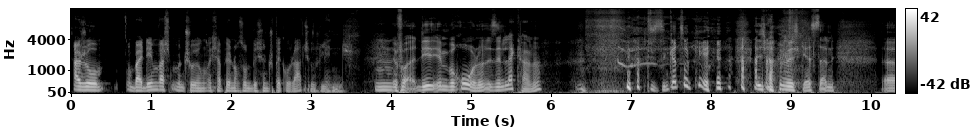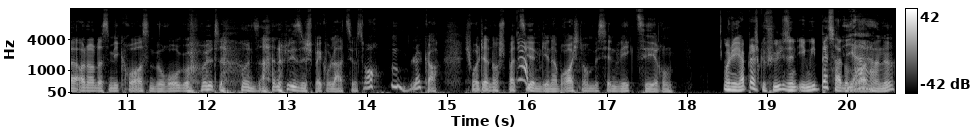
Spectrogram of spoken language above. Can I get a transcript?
Also bei dem was, Entschuldigung, ich habe hier noch so ein bisschen Spekulatius liegen. Vor- Die im Büro, ne? Die sind lecker, ne? Die sind ganz okay. Ich habe mich gestern äh, auch noch das Mikro aus dem Büro geholt und sah nur diese Spekulatius. Oh, hm, lecker. Ich wollte ja noch spazieren gehen, da brauche ich noch ein bisschen Wegzehrung. Und ich habe das Gefühl, die sind irgendwie besser geworden. Ja, ne?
